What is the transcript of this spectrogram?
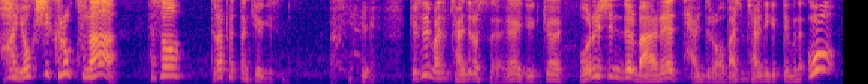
아, 역시 그렇구나. 해서 드랍했던 기억이 있습니다. 교수님 말씀 잘 들었어요. 어르신들 말에 잘 들어. 말씀 잘 듣기 때문에 어?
